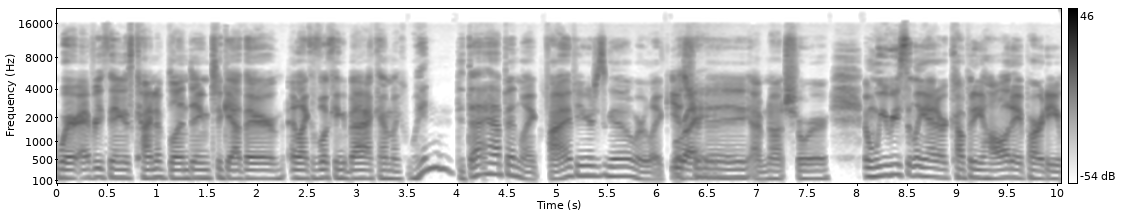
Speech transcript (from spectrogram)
where everything is kind of blending together, and like looking back, I'm like, when did that happen? Like five years ago, or like Right. yesterday? I'm not sure. And we recently had our company holiday party,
